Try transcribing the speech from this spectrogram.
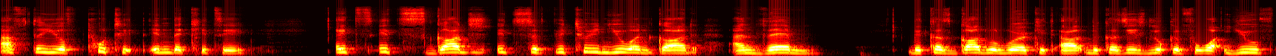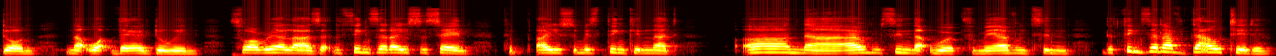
after you've put it in the kitty. It's it's God. It's between you and God and them because God will work it out because He's looking for what you've done, not what they're doing. So I realized that the things that I used to say, I used to be thinking that, ah, oh, nah, I haven't seen that work for me. I haven't seen the things that I've doubted.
